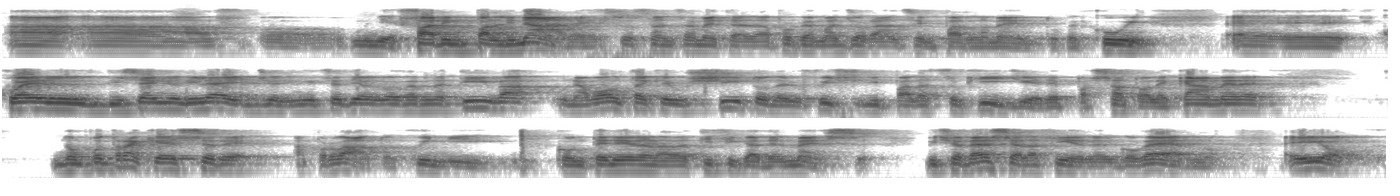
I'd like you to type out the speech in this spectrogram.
a, a, a far impallinare sostanzialmente la propria maggioranza in Parlamento. Per cui eh, quel disegno di legge di iniziativa governativa, una volta che è uscito dagli uffici di Palazzo Chigi ed è passato alle Camere, non potrà che essere approvato, quindi contenere la ratifica del MES, viceversa alla fine del governo. E io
